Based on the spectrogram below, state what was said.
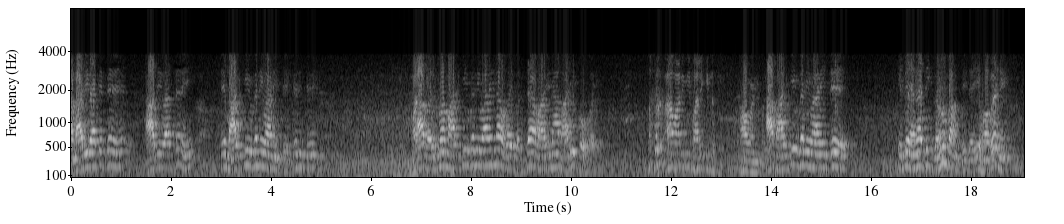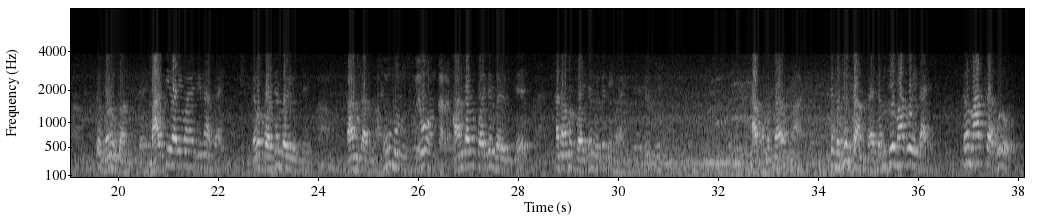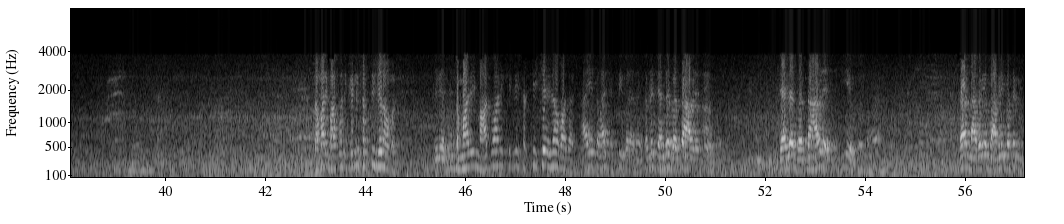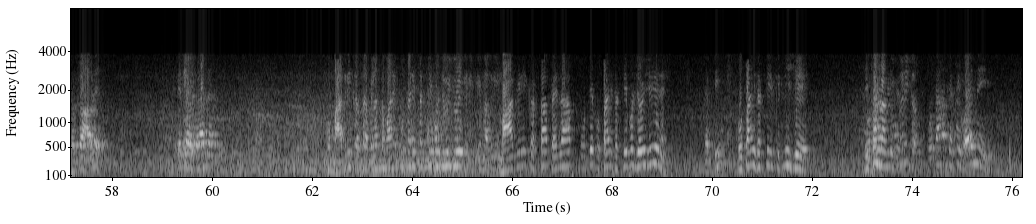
આ મારી વાત એટલે આ જે વાત છે ને તે માલકી વગરની વાણી છે. કેવી છે? આ વર્લ્ડમાં માલકી વગરની વાણી ના હોય બધા વાણીના માલિકો હોય. આ વાણીની માલિકી નથી. આ માલકી. વગરની વાણી છે એટલે એનાથી ઘણું કામ થઈ જાય. એ હવે ને તો ઘણું કામ થઈ જાય. માલકી વાળી વાણીથી ના થાય. એમાં પોઈઝન ભરેલું છે. અહંકાર હું બોલું છું એવો અહંકાર. અહંકારનું પોઈઝન ભરેલું છે અને આમાં પોઈઝન વગરની વાણી છે. આ સમજમાં તે બધું જ કામ થાય. તમે જે માગો એ થાય. તમે માગતા બોલો. તમારી માગવાની કેટલી શક્તિ છે એના પર? તમારી માગવાની કેટલી શક્તિ છે એના પર હા એ તમારી શક્તિ પર તમને ચંદ્ર ભરતા આવડે છે. ચંદ્ર ભરતા આવડે એ નાગરિક માગણી પત્ર ભરતો આવડે? એટલે. માગણી કરતા પહેલા શક્તિ પોતે પોતાની શક્તિ પણ જોવી જોઈએ ને? શક્તિ? પોતાની શક્તિ કેટલી છે? પોતાના શક્તિ હોય નહીં.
